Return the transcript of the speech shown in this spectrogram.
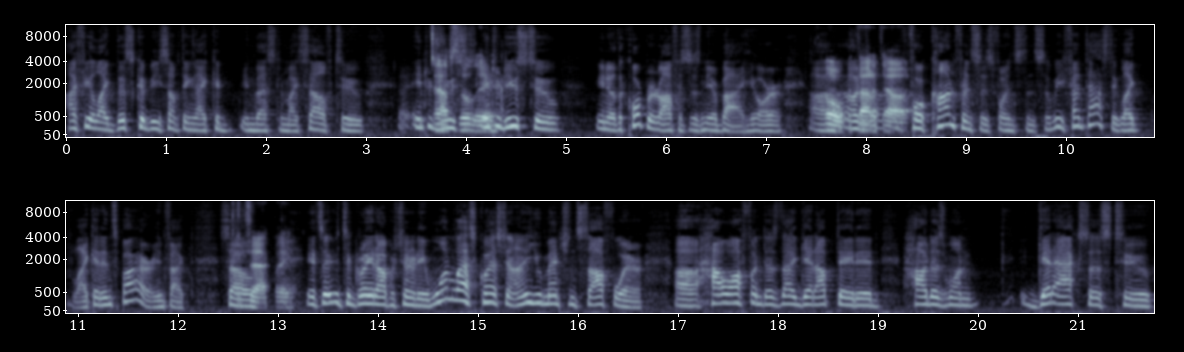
I feel like this could be something I could invest in myself to uh, introduce Absolutely. introduce to you know the corporate offices nearby or uh, Oh, without a uh, doubt. for conferences, for instance. It'd be fantastic, like like at Inspire, in fact. So Exactly. it's a it's a great opportunity. One last question. I know you mentioned software. Uh, how often does that get updated? How does one get access to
